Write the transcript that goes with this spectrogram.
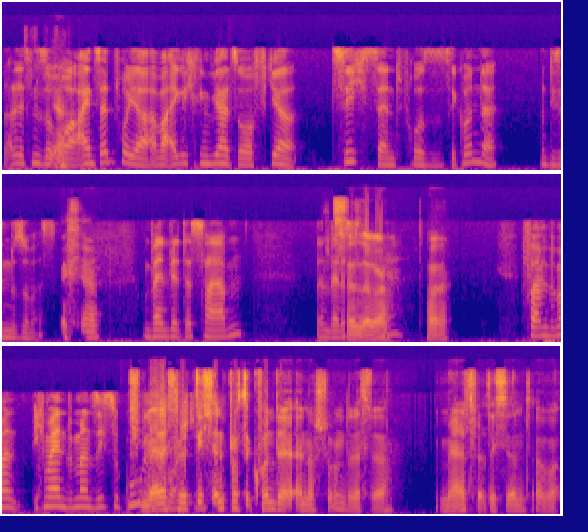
Und alle sind so, ja. oh, ein Cent pro Jahr. Aber eigentlich kriegen wir halt so 40 Cent pro Sekunde. Und die sind nur sowas. Ja. Und wenn wir das haben, dann wäre das, das wär sogar toll. Vor allem, wenn man, ich meine, wenn man sich so Google wäre 40 Cent pro Sekunde in einer Stunde, das wäre mehr als 40 Cent, aber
